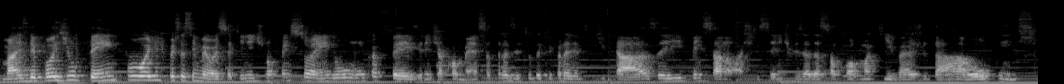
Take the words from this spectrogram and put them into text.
mas depois de um tempo a gente pensa assim, meu, isso aqui a gente não pensou ainda ou nunca fez. A gente já começa a trazer tudo aqui para dentro de casa e pensar, não, acho que se a gente fizer dessa forma aqui vai ajudar, ou com os,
